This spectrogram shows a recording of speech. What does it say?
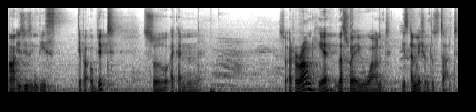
uh, is using this taper object. So I can so at around here that's where you want this animation to start.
